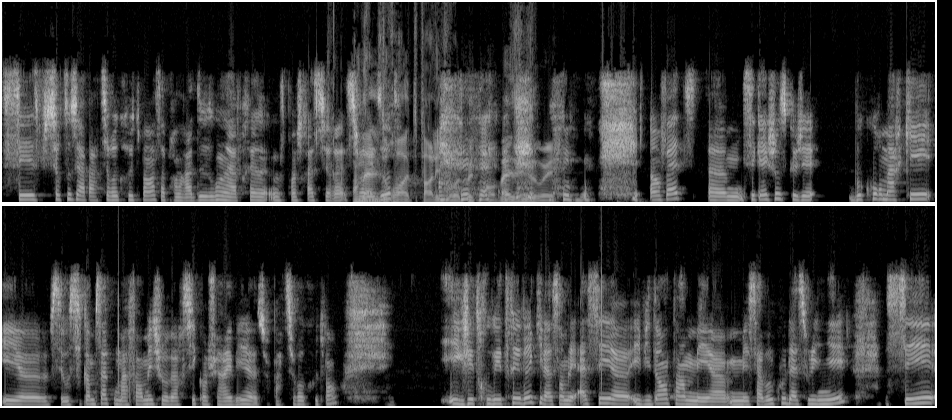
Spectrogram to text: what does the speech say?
c'est surtout sur la partie recrutement. Ça prendra deux secondes après on se penchera sur, sur on a le droit de parler du recrutement. Vas-y, oui. en fait, c'est quelque chose que j'ai beaucoup remarqué et euh, c'est aussi comme ça qu'on m'a formé chez Oversea quand je suis arrivée euh, sur partie recrutement. Et que j'ai trouvé très vrai, qui va sembler assez euh, évidente, hein, mais, mais ça vaut le coup de la souligner, c'est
